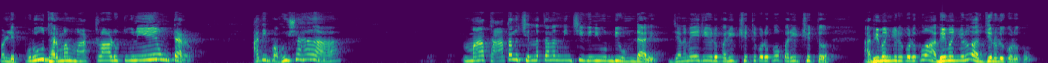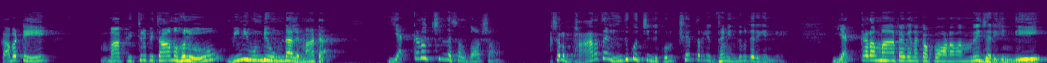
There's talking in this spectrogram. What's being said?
వాళ్ళు ఎప్పుడూ ధర్మం మాట్లాడుతూనే ఉంటారు. అది బహుశా మా తాతలు చిన్నతనం నుంచి విని ఉండి ఉండాలి. జనమేజయుడు పరీక్షిత్తు కొడుకు పరీక్షిత్తు అభిమన్యుడు కొడుకు అభిమన్యుడు అర్జునుడు కొడుకు. కాబట్టి మా పితృపితామహులు విని ఉండి ఉండాలి మాట. ఎక్కడొచ్చింది అసలు దోషం? అసలు భారతం ఎందుకు వచ్చింది? కురుక్షేత్ర యుద్ధం ఎందుకు జరిగింది? ఎక్కడ మాట వినకపోవడం అన్నది జరిగింది.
